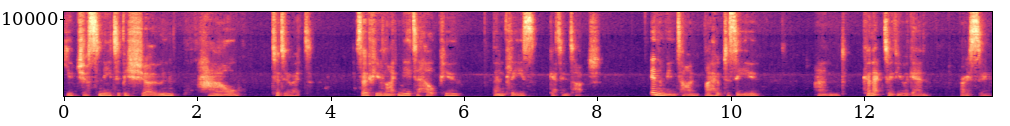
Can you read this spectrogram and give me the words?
You just need to be shown how to do it. So if you'd like me to help you, then please get in touch. In the meantime, I hope to see you and connect with you again very soon.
